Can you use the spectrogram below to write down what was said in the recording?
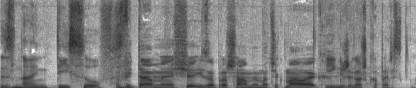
z 90sów. Witamy się i zapraszamy. Maciek Małek i Grzegorz Koperski.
